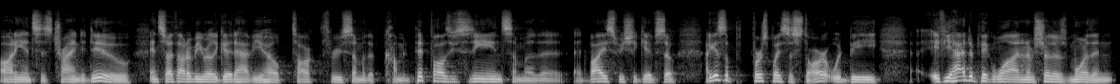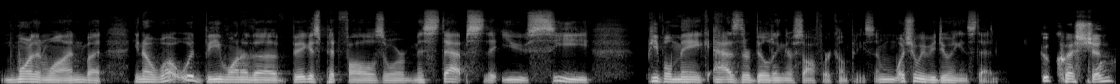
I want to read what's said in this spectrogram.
audience is trying to do. And so I thought it'd be really good to have you help talk through some of the common pitfalls you've seen, some of the advice we should give. So I guess the first place to start would be if you had to pick one, and I'm sure there's more than more than one, but you know, what would be one of the biggest pitfalls or missteps that you see people make as they're building their software companies? And what should we be doing instead? Good question.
